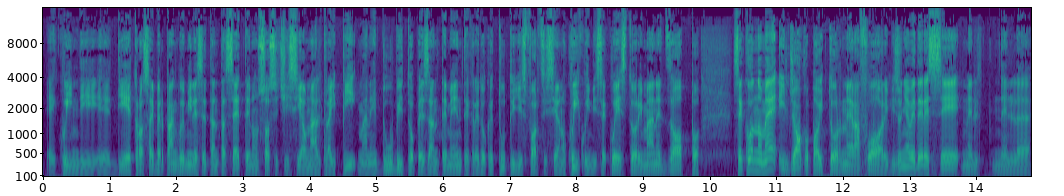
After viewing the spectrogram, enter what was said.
E quindi eh, dietro a Cyberpunk 2077 non so se ci sia un'altra IP, ma ne dubito pesantemente, credo che tutti gli sforzi siano qui, quindi se questo rimane zoppo, secondo me il gioco poi tornerà fuori, bisogna vedere se nel, nel,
